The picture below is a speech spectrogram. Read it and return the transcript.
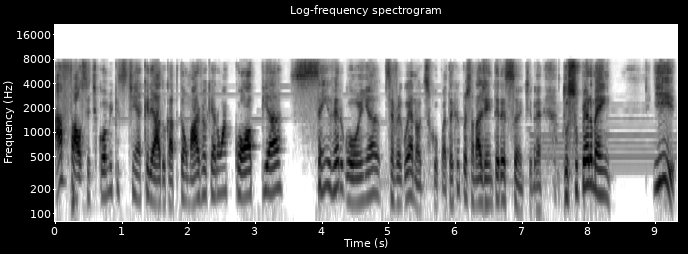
A Fawcett Comics tinha criado o Capitão Marvel, que era uma cópia sem vergonha. Sem vergonha, não, desculpa, até que o personagem é interessante, né? Do Superman. E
